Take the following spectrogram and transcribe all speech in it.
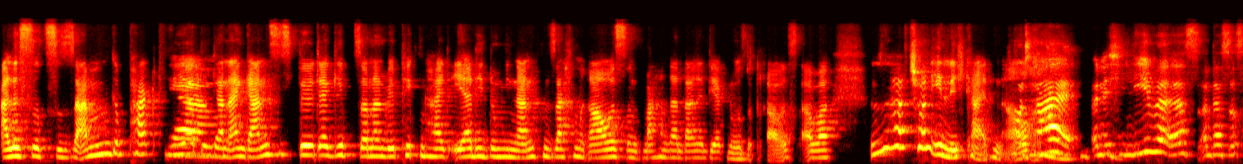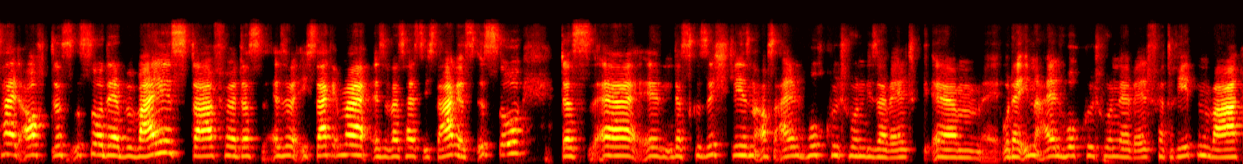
alles so zusammengepackt wird ja. und dann ein ganzes Bild ergibt, sondern wir picken halt eher die dominanten Sachen raus und machen dann da eine Diagnose draus. Aber es hat schon Ähnlichkeiten auch. Total. Und ich liebe es und das ist halt auch, das ist so der Beweis dafür, dass, also ich sage immer, also was heißt ich sage, es ist so, dass äh, das Gesichtlesen aus allen Hochkulturen dieser Welt ähm, oder in allen Hochkulturen der Welt vertreten war.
